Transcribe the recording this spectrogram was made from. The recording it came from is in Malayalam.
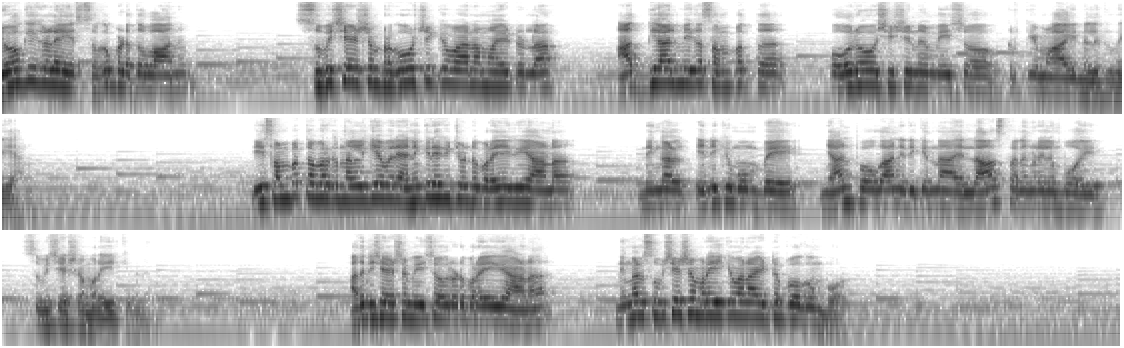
രോഗികളെ സുഖപ്പെടുത്തുവാനും സുവിശേഷം പ്രഘോഷിക്കുവാനുമായിട്ടുള്ള ആധ്യാത്മിക സമ്പത്ത് ഓരോ ശിഷ്യനും ഈശോ കൃത്യമായി നൽകുകയാണ്. ഈ സമ്പത്ത് അവർക്ക് നൽകിയവരെ അനുഗ്രഹിച്ചുകൊണ്ട് പറയുകയാണ് നിങ്ങൾ എനിക്ക് മുമ്പേ ഞാൻ പോകാനിരിക്കുന്ന എല്ലാ സ്ഥലങ്ങളിലും പോയി സുവിശേഷം അറിയിക്കുമെന്ന്. അതിനുശേഷം ഈശോ അവരോട് പറയുകയാണ് നിങ്ങൾ സുവിശേഷം അറിയിക്കുവാനായിട്ട് പോകുമ്പോൾ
